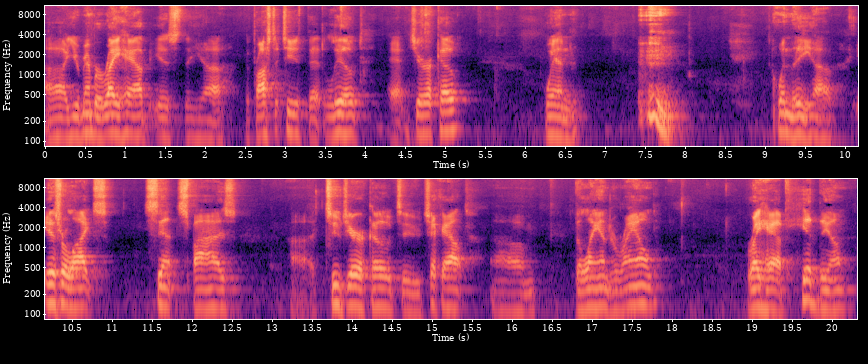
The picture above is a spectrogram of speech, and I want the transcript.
Uh, you remember Rahab is the, uh, the prostitute that lived at Jericho when, when the uh, Israelites sent spies uh, to Jericho to check out um, the land around. Rahab hid them,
